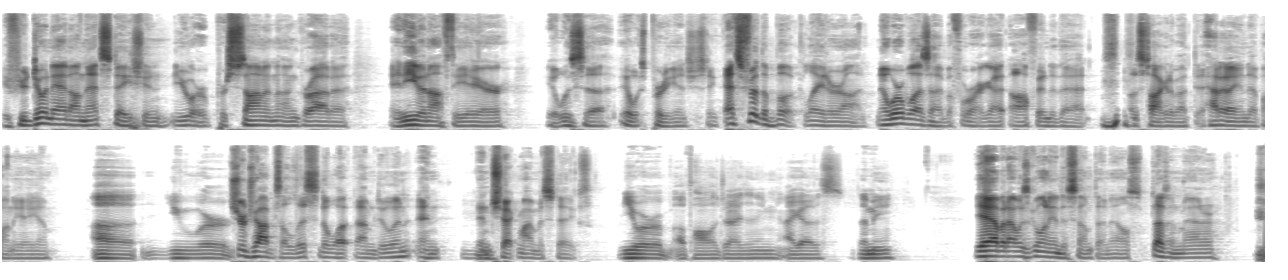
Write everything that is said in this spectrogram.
If you're doing that on that station, you are persona non grata, and even off the air, it was uh, it was pretty interesting. That's for the book later on. Now, where was I before I got off into that? I was talking about how did I end up on the AM? Uh, you were It's your job to listen to what I'm doing and and check my mistakes. you were apologizing, I guess, to me. Yeah, but I was going into something else. Doesn't matter.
